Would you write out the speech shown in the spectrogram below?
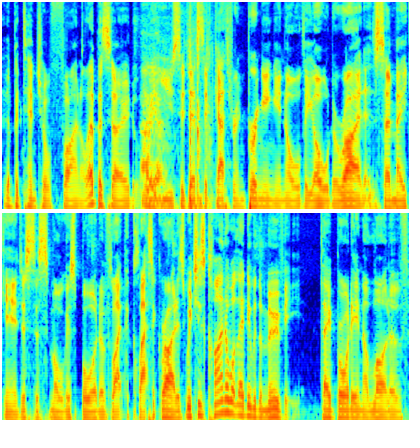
the potential final episode where Oh, yeah. you suggested Catherine bringing in all the older writers, so making it just a smorgasbord of like the classic writers, which is kind of what they did with the movie. They brought in a lot of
